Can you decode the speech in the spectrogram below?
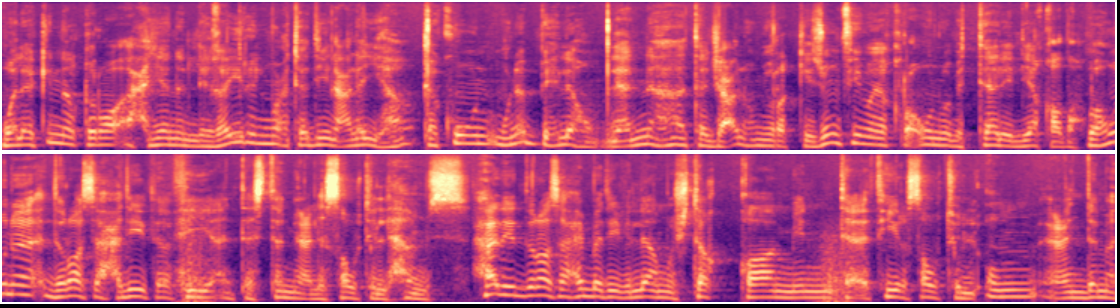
ولكن القراءة أحيانا لغير المعتادين عليها تكون منبه لهم لأنها تجعلهم يركزون فيما يقرؤون وبالتالي اليقظة. وهنا دراسة حديثة في أن تستمع لصوت الهمس. هذه الدراسة أحبتي في الله مشتقة من تأثير صوت الأم عندما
